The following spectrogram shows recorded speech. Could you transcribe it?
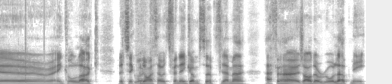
euh, un ankle lock. Là, tu sais, Ouais. ça va te finir comme ça. Puis finalement, elle fait un genre de roll-up, mais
